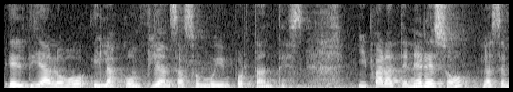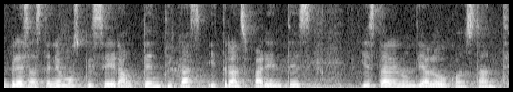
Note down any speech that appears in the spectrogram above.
el diálogo y la confianza son muy importantes. Y para tener eso, las empresas tenemos que ser auténticas y transparentes y estar en un diálogo constante.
